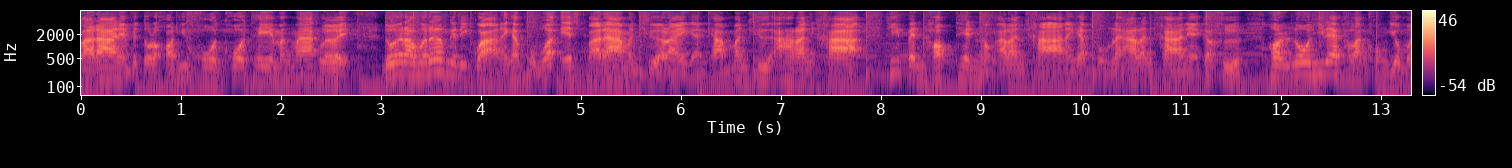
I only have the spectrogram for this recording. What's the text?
ปาดาเนี่ยเป็นตัวละครที่โคตรโคตรเท่มากๆเลย โดยเรามาเริ่มกันดีกว่านะครับ ผมว่าเอสปาดามันคืออะไรกันครับ มันคืออารันคาที่เป็นท็อป 10 ของอารันคานะครับผมและอารันคาเนี่ยก็คือฮอนโลที่ได้พลังของยม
